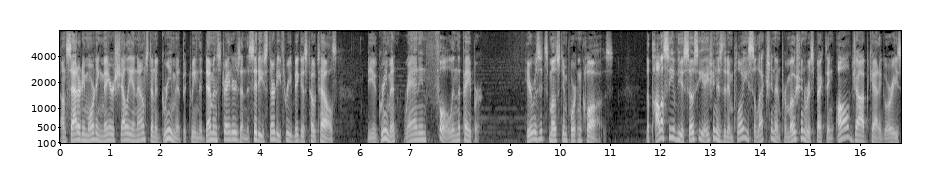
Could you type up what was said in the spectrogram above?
On Saturday morning, Mayor Shelley announced an agreement between the demonstrators and the city's 33 biggest hotels. The agreement ran in full in the paper. Here was its most important clause. The policy of the association is that employee selection and promotion respecting all job categories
